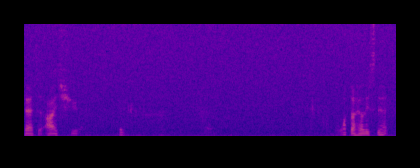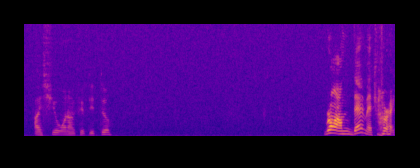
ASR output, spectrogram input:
That's I shoot. What the hell is that? I shoot 152. Bro, I'm damaged. Alright,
